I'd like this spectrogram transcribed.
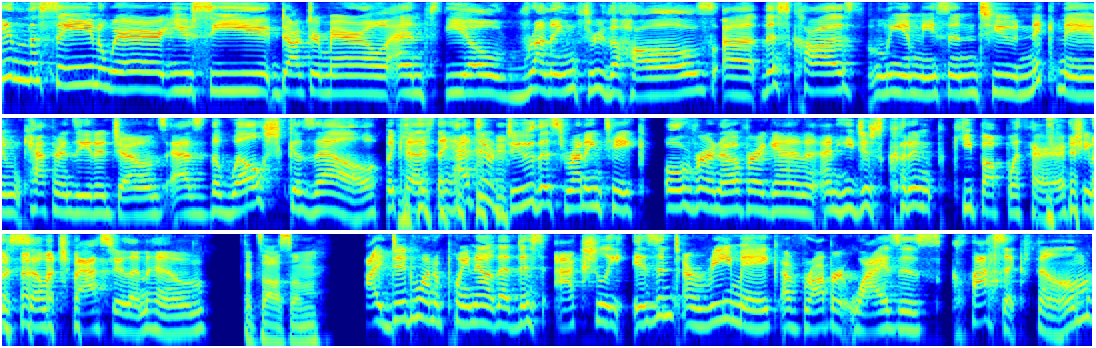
in the scene where you see Dr. Marrow and Theo running through the halls, uh, this caused Liam Neeson to nickname Catherine Zeta Jones as the Welsh Gazelle because they had to do this running take over and over again, and he just couldn't keep up with her. She was so much faster than him. That's awesome. I did want to point out that this actually isn't a remake of Robert Wise's classic film.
